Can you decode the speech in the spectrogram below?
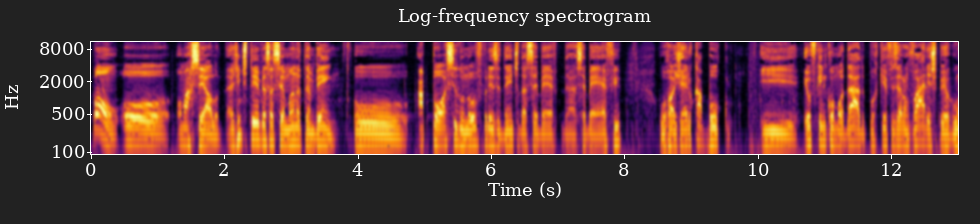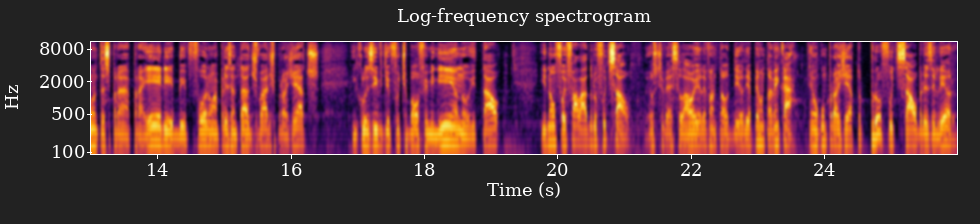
Bom, o, o Marcelo, a gente teve essa semana também o, a posse do novo presidente da CBF, da CBF, o Rogério Caboclo. E eu fiquei incomodado porque fizeram várias perguntas para ele, foram apresentados vários projetos, inclusive de futebol feminino e tal, e não foi falado do futsal. Eu, se estivesse lá, eu ia levantar o dedo e ia perguntar: vem cá, tem algum projeto pro futsal brasileiro?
